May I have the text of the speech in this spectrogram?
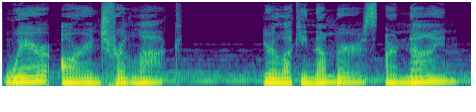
Wear orange for luck. Your lucky numbers are 9,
